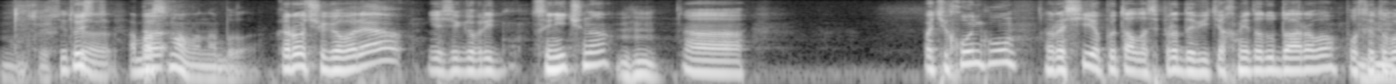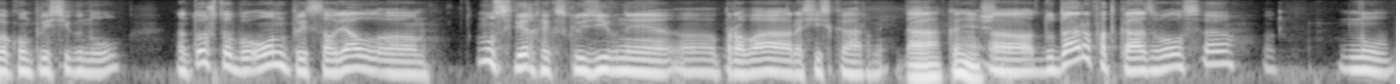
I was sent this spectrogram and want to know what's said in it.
Ну, то есть то это есть, обосновано а, было. Короче говоря, если говорить цинично, угу. а, потихоньку Россия пыталась продавить Ахмеда Дударова после угу. того, как он присягнул, на то, чтобы он представлял ну, сверхэксклюзивные э, права российской армии. Да, конечно. Э, Дударов отказывался. Ну,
